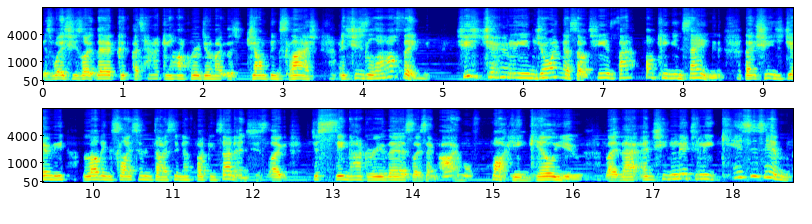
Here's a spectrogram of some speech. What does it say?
is where she's like there attacking Hakuryu doing like this jumping slash and she's laughing. She's genuinely enjoying herself. She is that fucking insane that she's genuinely loving slicing and dicing her fucking son. And she's like, just seeing there, it's like saying, I will fucking kill you. Like that. And she literally kisses him.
